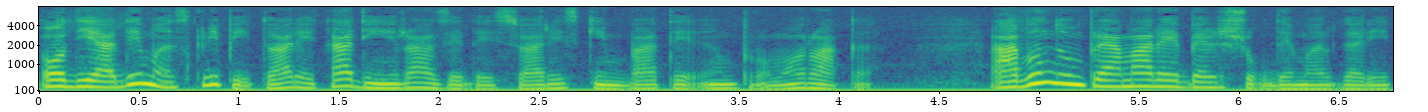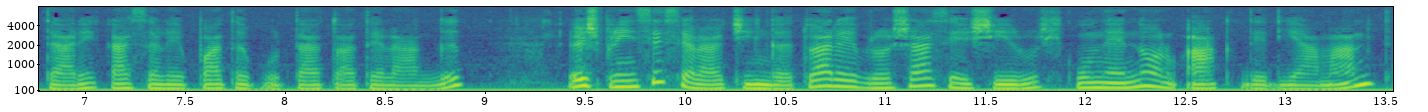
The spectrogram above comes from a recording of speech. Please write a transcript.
o diademă sclipitoare ca din raze de soare schimbate în promoroacă. Având un prea mare belșug de mărgăritare ca să le poată purta toate la gât, își prinsese la cingătoare vreo șase șiruri cu un enorm act de diamant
